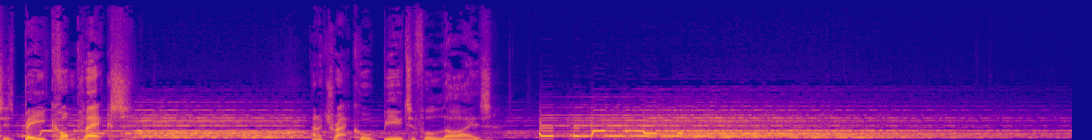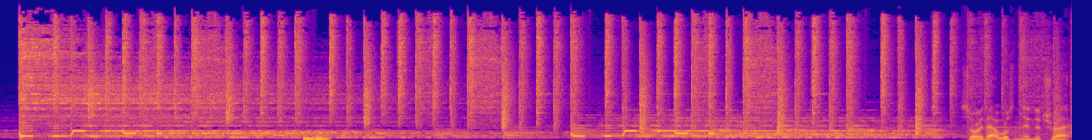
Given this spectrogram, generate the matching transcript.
This is B Complex and a track called Beautiful Lies. Sorry, that wasn't in the track.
